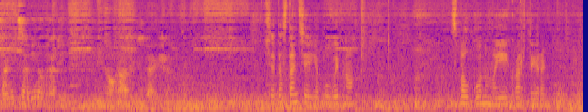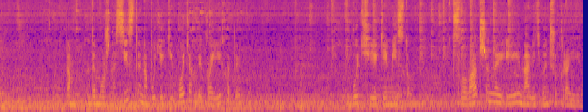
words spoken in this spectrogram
Stanica Vinohrady. Це та станція, яку видно з балкону моєї квартири. Де можна сісти на будь-який потяг і поїхати в будь-яке місто Словаччини і навіть в іншу країну.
